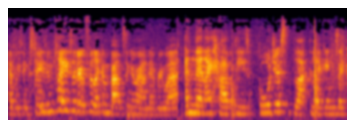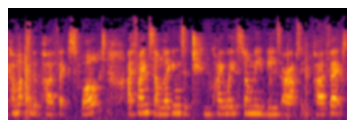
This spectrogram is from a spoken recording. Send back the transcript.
everything stays in place. I don't feel like I'm bouncing around everywhere. And then I have these gorgeous black leggings. They come up to the perfect spot. I find some leggings are too high waist on me. These are absolutely perfect.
